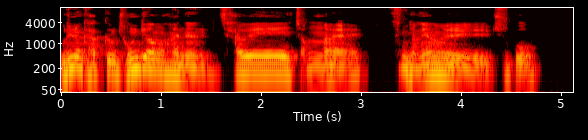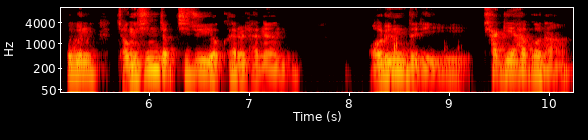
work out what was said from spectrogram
우리는 가끔 존경하는 사회에 정말 큰 영향을 주고 혹은 정신적 지주 역할을 하는 어른들이 타계하거나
